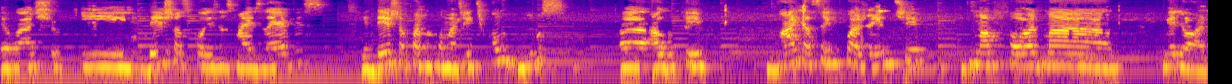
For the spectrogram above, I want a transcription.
eu acho que deixa as coisas mais leves e deixa a forma como a gente conduz uh, algo que vai estar sempre com a gente de uma forma melhor.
